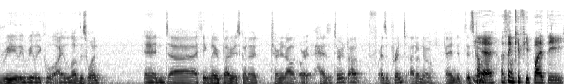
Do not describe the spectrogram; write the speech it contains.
really really cool. I love this one, and uh, I think Layered Butter is gonna turn it out, or has it turned it out as a print? I don't know. And it, it's coming. Yeah, I think if you buy the,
